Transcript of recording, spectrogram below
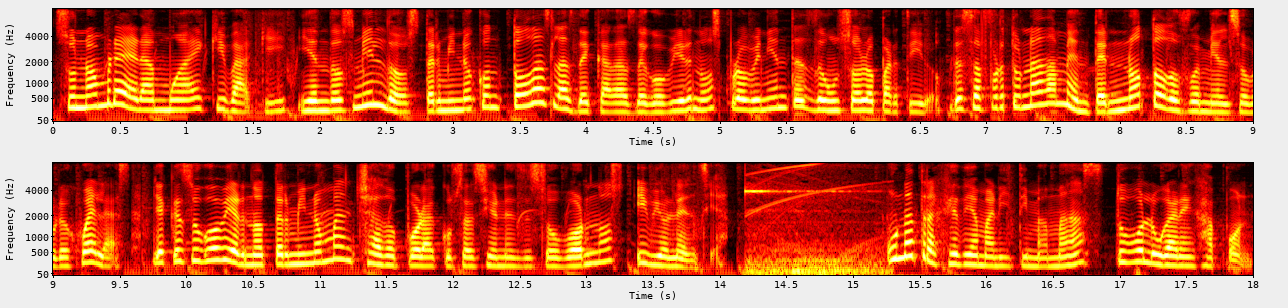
Su nombre era Mwai Kibaki y en 2002 terminó con todas las décadas de gobiernos provenientes de un solo partido. Desafortunadamente no todo fue miel sobre hojuelas, ya que su gobierno terminó manchado por acusaciones de sobornos y violencia. Una tragedia marítima más tuvo lugar en Japón,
